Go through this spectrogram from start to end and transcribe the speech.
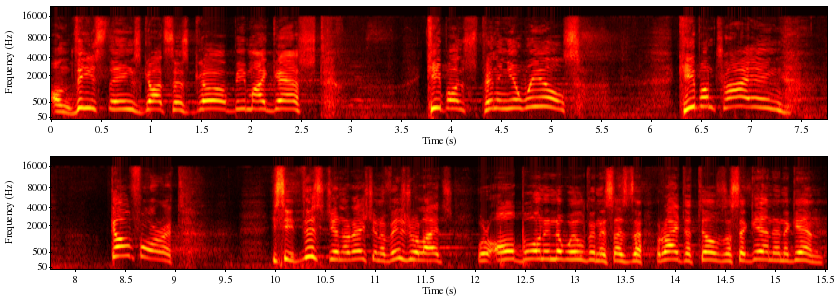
on these things, God says, Go, be my guest. Keep on spinning your wheels. Keep on trying. Go for it. You see, this generation of Israelites were all born in the wilderness, as the writer tells us again and again.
